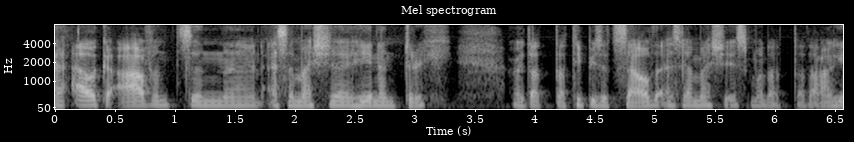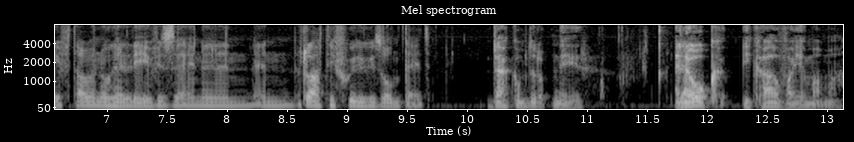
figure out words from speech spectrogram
uh, elke avond een, uh, een sms'je heen en terug. dat, dat typisch hetzelfde sms'je is, maar dat, dat aangeeft dat we nog in leven zijn en in, relatief goede gezondheid. Daar komt het op neer. En ook, ik hou van je mama.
